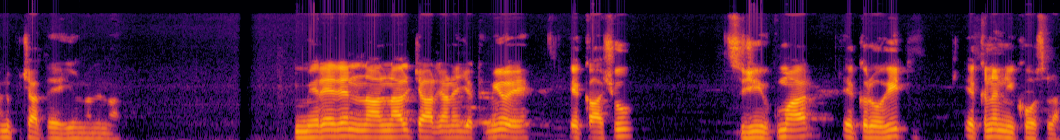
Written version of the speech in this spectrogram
ਅਣਪਛਾਤੇ ਸੀ ਉਹਨਾਂ ਦੇ ਨਾਲ। ਮੇਰੇ ਦੇ ਨਾਲ ਨਾਲ ਚਾਰ ਜਣੇ ਜ਼ਖਮੀ ਹੋਏ ਇੱਕ ਆਸ਼ੂ ਸੁਜੀਵ ਕੁਮਾਰ ਇੱਕ ਰੋਹਿਤ ਇੱਕ ਨੰਨੀ ਖੋਸਲਾ।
